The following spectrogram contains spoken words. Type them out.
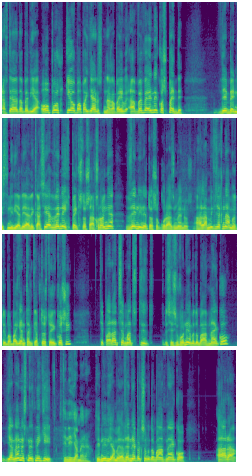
αυτά τα παιδιά. Όπως και ο Παπαγιάννης την αγαπάει. Α, βέβαια είναι 25. Δεν μπαίνει στην ίδια διαδικασία, δεν έχει παίξει τόσα χρόνια, δεν είναι τόσο κουρασμένος. Αλλά μην ξεχνάμε ότι ο Παπαγιάννης ήταν και αυτός το 20 και παράτησε μάτι σε συμφωνία με τον Παναθηναϊκό για να είναι στην εθνική. Την ίδια μέρα. Την ίδια μέρα. Δεν έπαιξε με τον Παναθηναϊκό. Άρα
